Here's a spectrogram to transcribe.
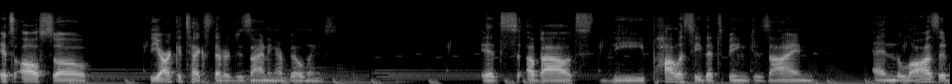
it's also the architects that are designing our buildings. It's about the policy that's being designed and the laws that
